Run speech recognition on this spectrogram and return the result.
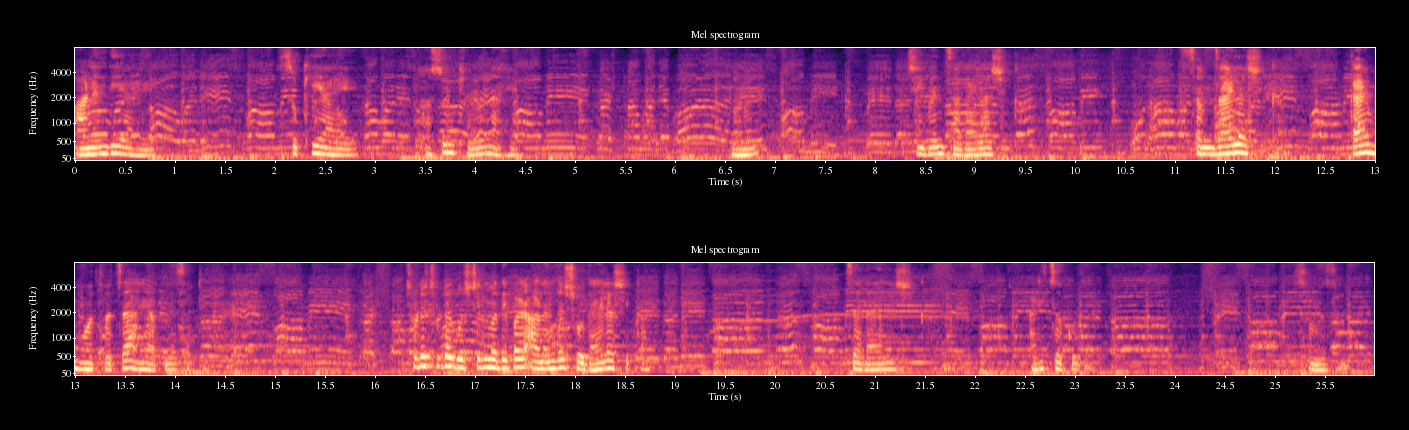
आनंदी आहे सुखी आहे हसून खेळून आहे. म्हणून जीवन जगायला शिका समजायला शिका. काय महत्वाचं आहे आपल्यासाठी? छोट्या छोट्या गोष्टींमध्ये पण आनंद शोधायला शिका. जगायला शिका. आणि जगू द्या. समजलं?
